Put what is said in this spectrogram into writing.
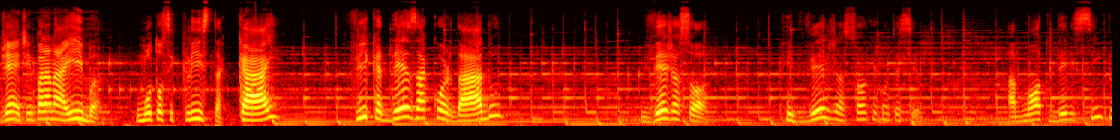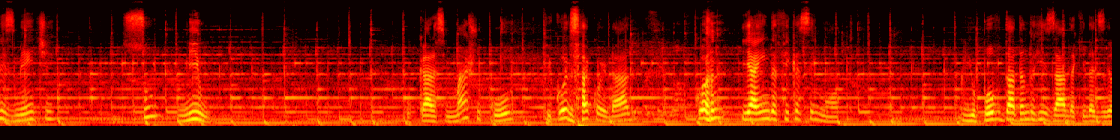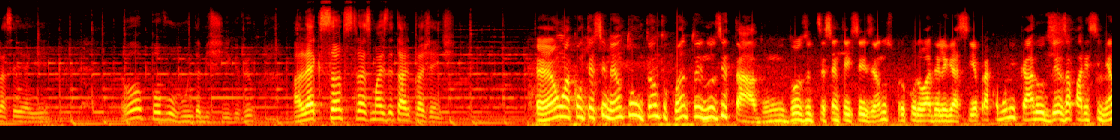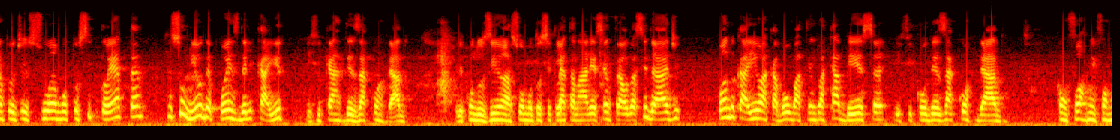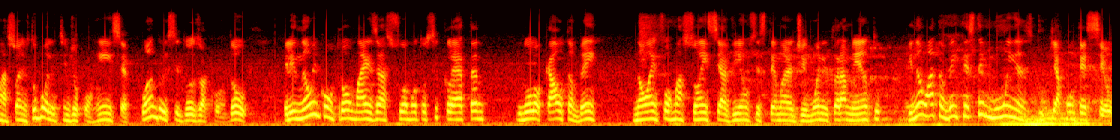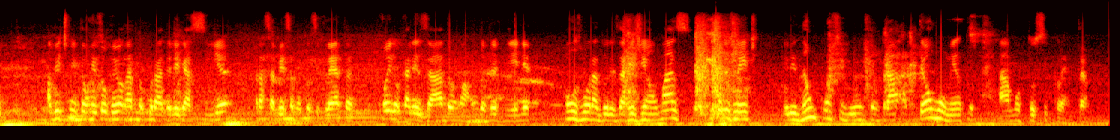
Gente, em Paranaíba, o motociclista cai, fica desacordado. Veja só, e veja só o que aconteceu. A moto dele simplesmente sumiu. O cara se machucou, ficou desacordado e ainda fica sem moto. E o povo tá dando risada aqui da desgraceia aí. Ô povo ruim da bexiga, viu? Alex Santos traz mais detalhe pra gente. É um acontecimento um tanto quanto inusitado. Um idoso de 66 anos procurou a delegacia para comunicar o desaparecimento de sua motocicleta, que sumiu depois dele cair e ficar desacordado. Ele conduzia a sua motocicleta na área central da cidade. Quando caiu, acabou batendo a cabeça e ficou desacordado. Conforme informações do boletim de ocorrência, quando esse idoso acordou, ele não encontrou mais a sua motocicleta e no local também não há informações se havia um sistema de monitoramento e não há também testemunhas do que aconteceu. A vítima então resolveu né, procurar a delegacia para saber se a motocicleta foi localizada, uma Honda vermelha, com os moradores da região, mas infelizmente ele não conseguiu encontrar até o momento a motocicleta.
